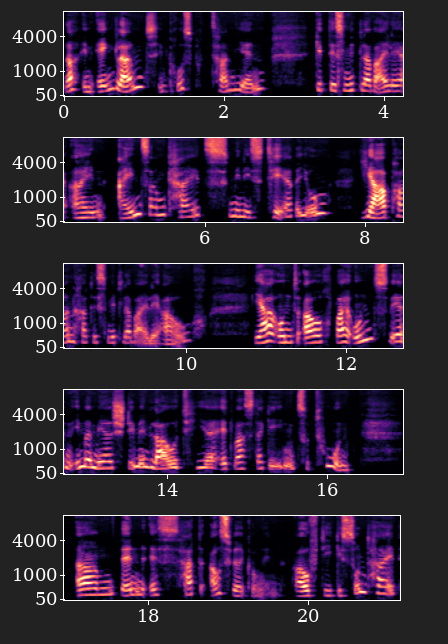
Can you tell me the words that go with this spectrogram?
na, in England, in Großbritannien, gibt es mittlerweile ein Einsamkeitsministerium. Japan hat es mittlerweile auch. Ja, und auch bei uns werden immer mehr Stimmen laut, hier etwas dagegen zu tun ähm, denn es hat Auswirkungen auf die Gesundheit,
